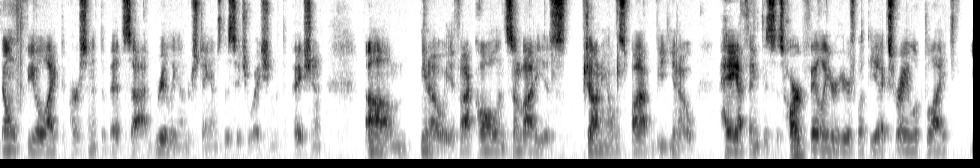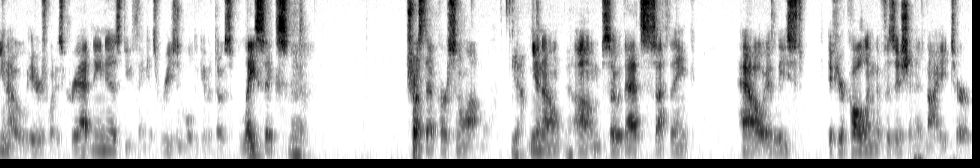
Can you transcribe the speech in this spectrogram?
don't feel like the person at the bedside really understands the situation with the patient. Um, you know, if I call and somebody is Johnny on the spot, be you know, hey, I think this is heart failure. Here's what the X-ray looked like. You know, here's what his creatinine is. Do you think it's reasonable to give a dose of Lasix? Yeah. Trust that person a lot more. Yeah. You know, Yeah. um, so that's I think how at least if you're calling a physician at night or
